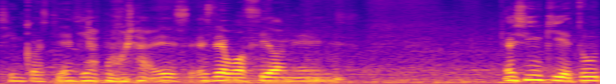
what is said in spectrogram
es inconsciencia pura, es, es devoción, es, es inquietud.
